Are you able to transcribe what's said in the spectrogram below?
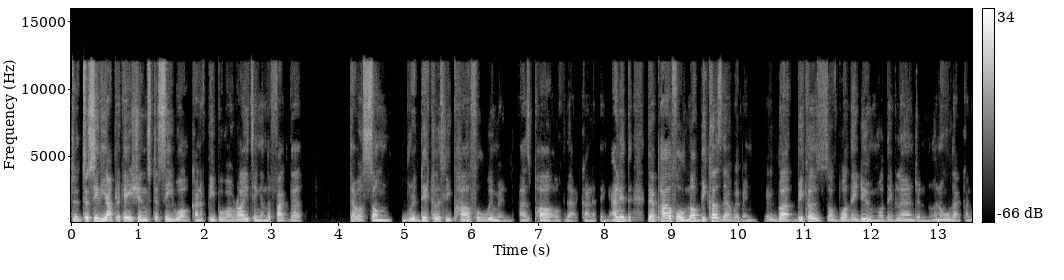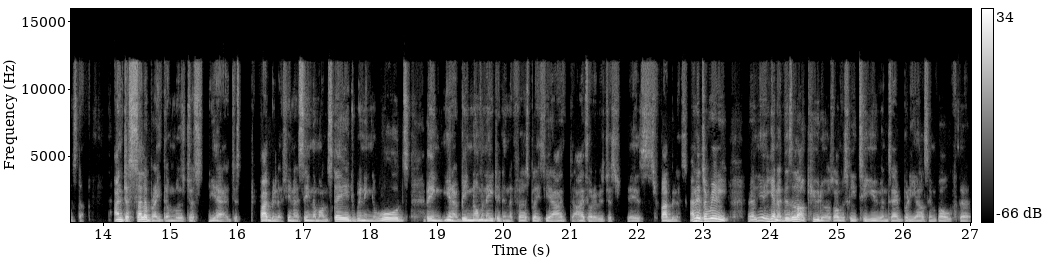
to, to see the applications, to see what kind of people were writing, and the fact that there are some ridiculously powerful women as part of that kind of thing. And it, they're powerful not because they're women, but because of what they do and what they've learned and, and all that kind of stuff. And to celebrate them was just, yeah, just fabulous. You know, seeing them on stage, winning awards, being, you know, being nominated in the first place. Yeah, I, I thought it was just is fabulous. And it's a really, uh, you know, there's a lot of kudos, obviously, to you and to everybody else involved that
